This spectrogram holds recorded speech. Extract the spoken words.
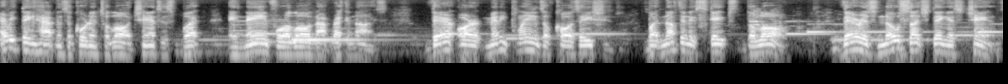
Everything happens according to law chances, but a name for a law not recognized. There are many planes of causation, but nothing escapes the law. There is no such thing as chance.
